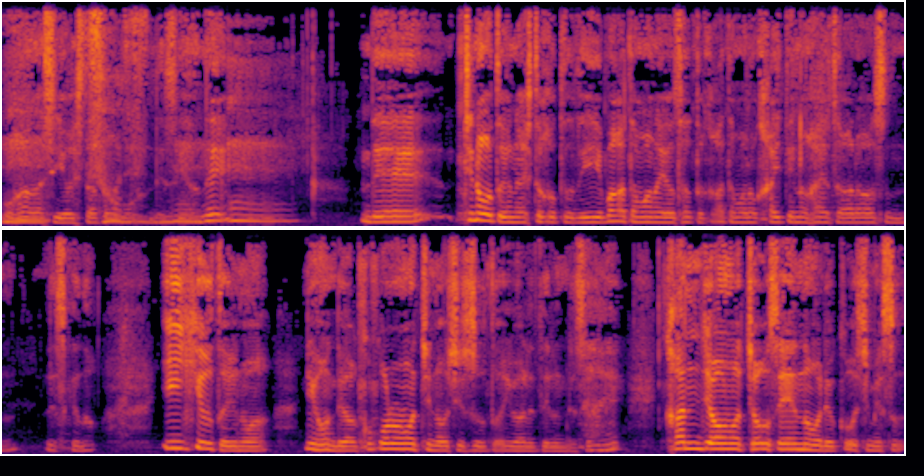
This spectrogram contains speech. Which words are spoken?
お話をしたと思うんですよね。で、知能というのは一言で言えば頭の良さとか頭の回転の速さを表すんですけど、EQ というのは日本では心の知能指数と言われてるんですよね。はい、感情の調整能力を示す。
